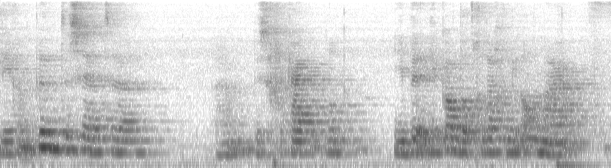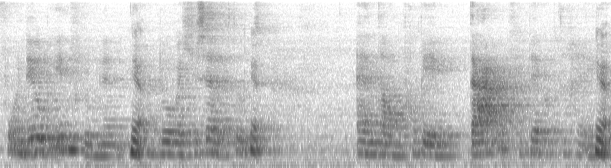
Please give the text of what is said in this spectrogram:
leren een punt te zetten? Ehm, dus ga kijken, want je, kan dat gedrag van die ander maar voor een deel beïnvloeden Ja. door wat je zelf doet. Ja. En dan probeer ik daar ook feedback op te geven. Ja.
